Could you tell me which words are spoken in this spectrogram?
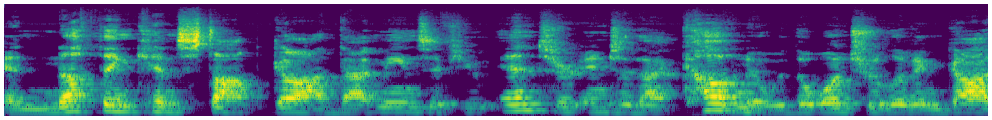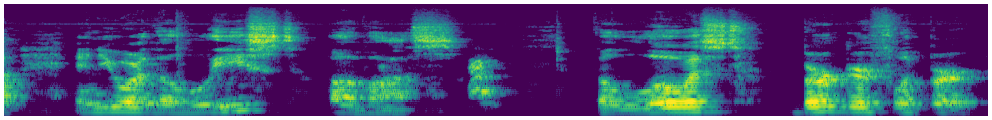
and nothing can stop God. That means if you enter into that covenant with the one true living God and you are the least of us, the lowest burger flipper,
